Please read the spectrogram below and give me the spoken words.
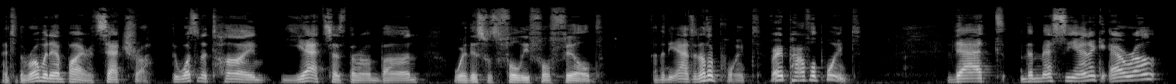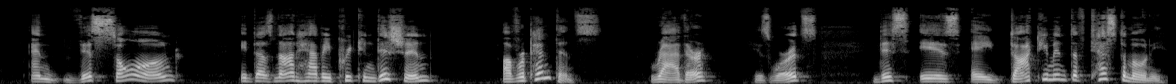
and to the Roman Empire, etc. There wasn't a time yet, says the Ramban, where this was fully fulfilled. And then he adds another point, very powerful point, that the Messianic era and this song, it does not have a precondition of repentance. Rather, his words, this is a document of testimony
